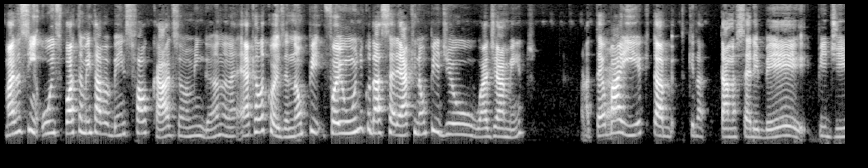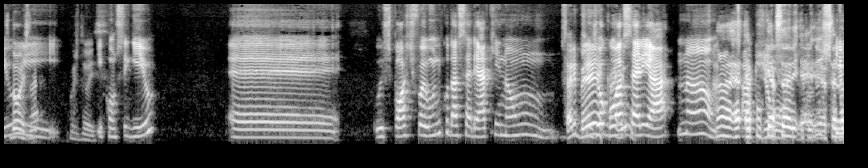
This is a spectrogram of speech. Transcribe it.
Mas assim, o Sport também estava bem desfalcado, se eu não me engano, né? É aquela coisa, não foi o único da Série A que não pediu adiamento. Até o Bahia, que está que tá na Série B, pediu dois, e, né? Os dois. e conseguiu. É... O esporte foi o único da Série A que não série B, jogou caiu. a Série A. Não. não é, é, porque a Série, é, a série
